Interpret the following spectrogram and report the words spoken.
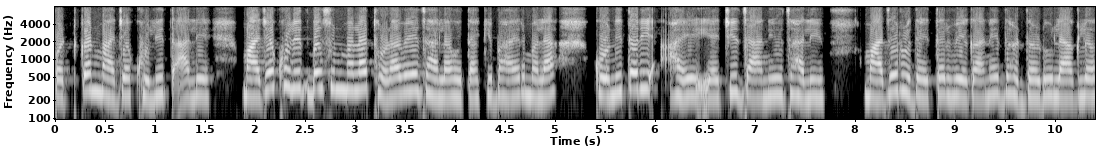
पटकन माझ्या खोलीत आले. माझ्या खोलीत बसून मला थोडा वेळ झाला होता की बाहेर मला कोणीतरी आहे याची जाणीव झाली. माझं हृदय तर वेगाने धडधडू लागलं.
